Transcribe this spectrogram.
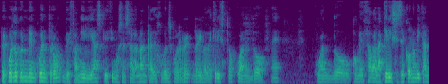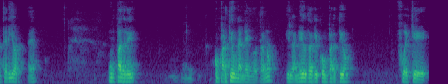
Recuerdo que en un encuentro de familias que hicimos en Salamanca de jóvenes por el reino de Cristo, cuando, eh, cuando comenzaba la crisis económica anterior, eh, un padre compartió una anécdota, ¿no? Y la anécdota que compartió fue que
